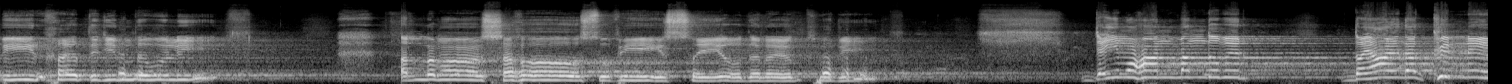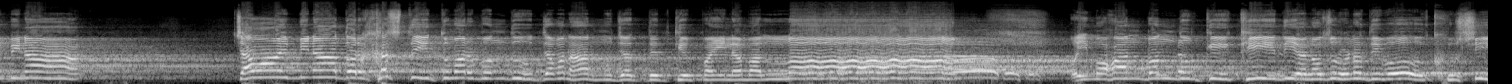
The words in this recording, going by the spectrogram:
পীর, হায়াত জিন্দ বলি আল্লামা শাহ সুফি সৈয়দ থুরি যেই মহান বান্ধবের দয়ায় দাক্ষিণ্যে বিনা চাওয়ায় বিনা দরখাস্তি তোমার বন্ধু জামানার মুজাদ্দেদকে পাইলাম আল্লাহ। ওই মহান বন্ধুকে কি দিয়ে নজর না দিব, খুশি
